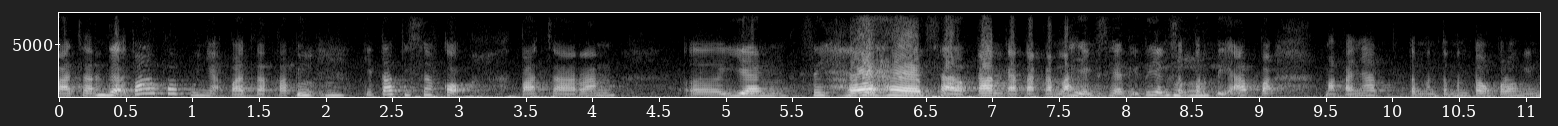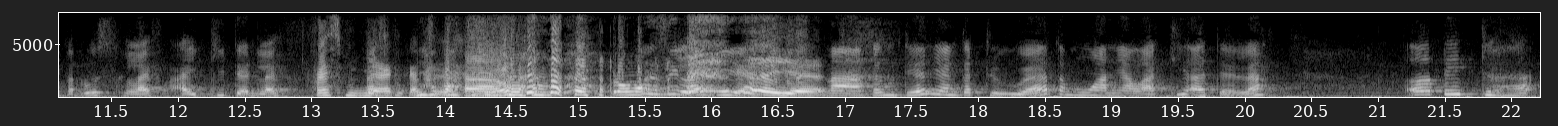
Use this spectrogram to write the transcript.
pacar nggak apa-apa punya pacar, tapi hmm. kita bisa kok pacaran uh, yang sehat, sehat, misalkan katakanlah yang sehat itu yang mm -hmm. seperti apa. Makanya teman-teman tongkrongin terus live IG dan live Facebooknya Facebook promosi lagi ya. yeah. Nah kemudian yang kedua temuannya lagi adalah uh, tidak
